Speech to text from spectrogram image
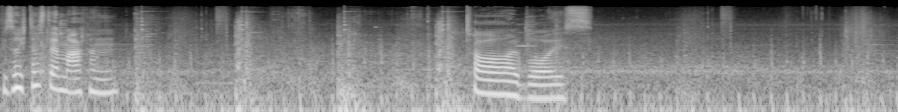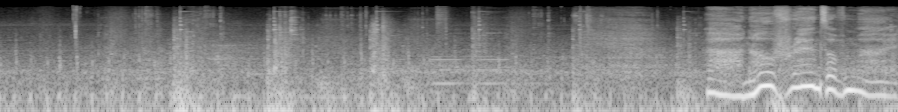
Wie soll ich das denn machen? Toll, Boys. Ah, no friends of mine.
